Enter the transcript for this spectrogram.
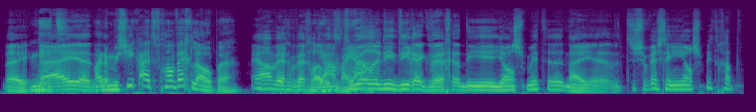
nee. Niet. nee Maar de muziek uit gewoon weglopen. ja, weg, weglopen. Ja, maar Toen ja. wilde die direct weg. Die Jan Smit, nee, tussen Wesley en Jan Smit gaat,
